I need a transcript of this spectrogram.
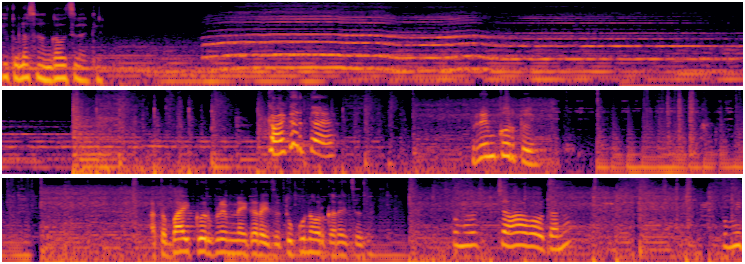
हे तुला सांगावंच लागेल. काय करताय? प्रेम करतोय. आता बाईकवर प्रेम नाही करायचं तू कुणावर करायचं? तुम्हाला चहा हवा होता ना? तुम्ही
